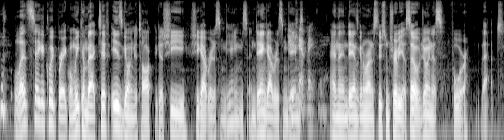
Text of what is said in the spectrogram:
Let's take a quick break. When we come back, Tiff is going to talk because she she got rid of some games and Dan got rid of some games. you can't make me. And then Dan's going to run us through some trivia. So join us for that.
